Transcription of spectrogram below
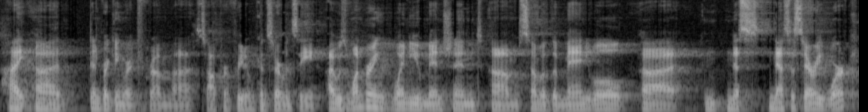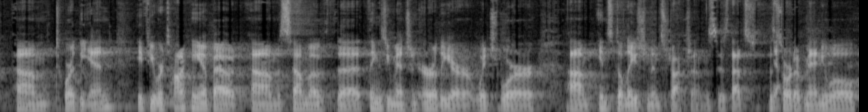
Hi, uh, Denver Gingerich from uh, Software Freedom Conservancy. I was wondering when you mentioned um, some of the manual uh, necessary work um, toward the end, if you were talking about um, some of the things you mentioned earlier, which were um, installation instructions, is that the yeah. sort of manual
